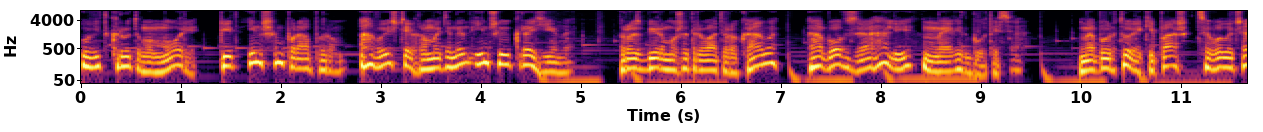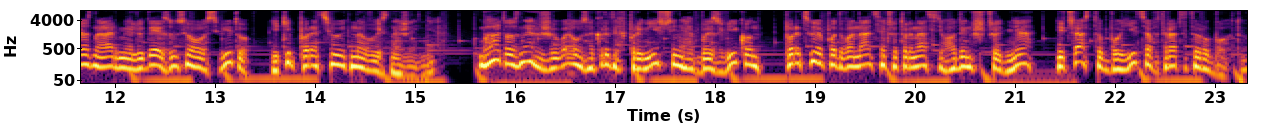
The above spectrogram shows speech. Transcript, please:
у відкритому морі під іншим прапором, а ви ще громадянин іншої країни. Розбір може тривати роками або взагалі не відбутися. На борту екіпаж це величезна армія людей з усього світу, які працюють на виснаження. Багато з них живе у закритих приміщеннях без вікон, працює по 12-14 годин щодня і часто боїться втратити роботу.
